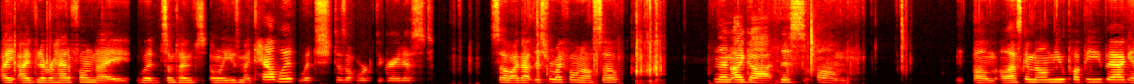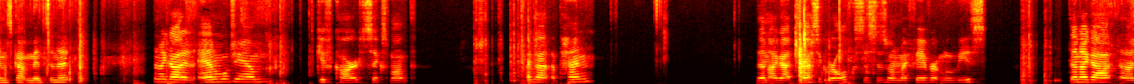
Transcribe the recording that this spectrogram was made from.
I, I've never had a phone. I would sometimes only use my tablet, which doesn't work the greatest. So I got this for my phone also. And then I got this um, um, Alaska Malamute puppy bag, and it's got mints in it. Then I got an Animal Jam gift card, six month. I got a pen. Then I got Jurassic World, because this is one of my favorite movies. Then I got uh,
